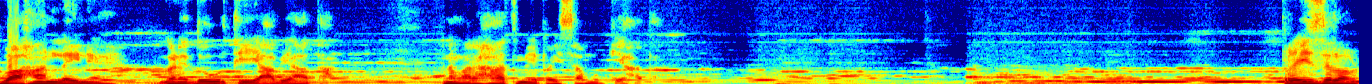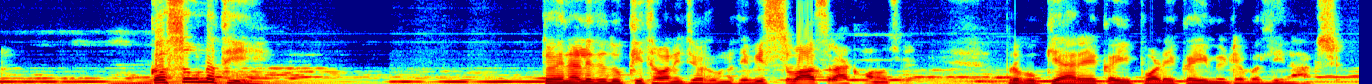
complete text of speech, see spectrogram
વાહન લઈને ઘણે દૂરથી આવ્યા હતા અને મારા હાથમાં પૈસા મૂક્યા હતા. પ્રેઝ લોર્ડ કશું નથી. તો એના લીધે દુઃખી થવાની જરૂર નથી. વિશ્વાસ રાખવાનો છે. પ્રભુ ક્યારે કઈ પડે, કઈ મીઠે બદલી નાખશે.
